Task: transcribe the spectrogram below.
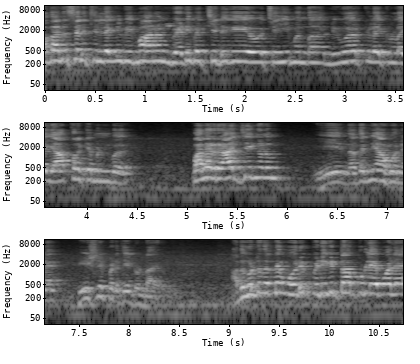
അതനുസരിച്ചില്ലെങ്കിൽ വിമാനം വെടിവെച്ചിടുകയോ ചെയ്യുമെന്ന് ന്യൂയോർക്കിലേക്കുള്ള യാത്രയ്ക്ക് മുൻപ് പല രാജ്യങ്ങളും ഈ നെതന്യാഹുവിനെ ഭീഷണിപ്പെടുത്തിയിട്ടുണ്ടായിരുന്നു. അതുകൊണ്ട് തന്നെ ഒരു പിടികിട്ടാപ്പുള്ളിയെ പോലെ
